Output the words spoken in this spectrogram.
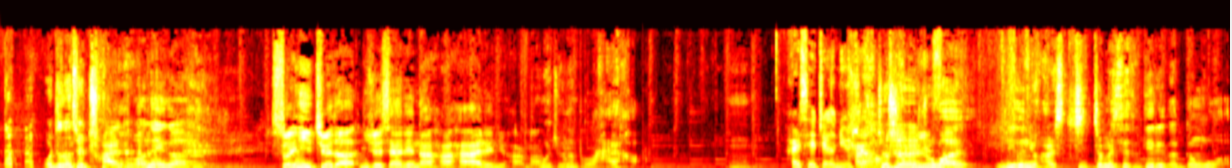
我只能去揣度那个。所以你觉得你觉得现在这男孩还爱这女孩吗？我觉得不还好，嗯。而且这个女生就是如果一个女孩这这么歇斯底里的跟我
